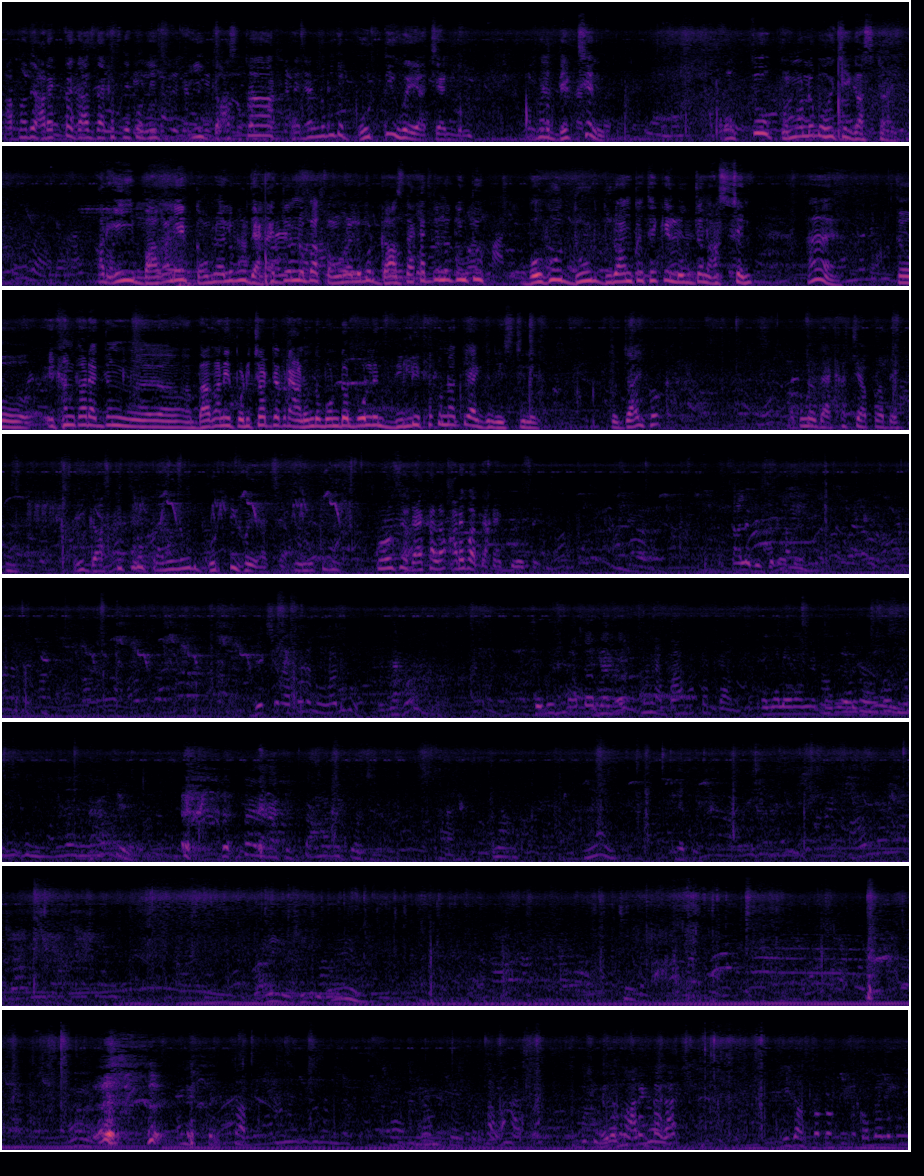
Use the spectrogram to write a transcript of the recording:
আপনাদের আরেকটা গাছ দেখাতে দেখুন, এই গাছটা কমলালেবুতে ভর্তি হয়ে আছে একদম। আপনারা দেখছেন কত কমলালেবু হয়েছে এই গাছটায়। আর এই বাগানের কমলালেবু দেখার জন্য বা কমলালেবুর গাছ দেখার জন্য কিন্তু বহু দূর দূরান্ত থেকে লোকজন আসছেন হ্যাঁ? তো এখানকার একজন বাগানের পরিচর্যা করে আনন্দ মণ্ডল বললেন, দিল্লি থেকে নাকি একজন এসেছিলেন তো যাই হোক, আপনাদের দেখাচ্ছি আপনারা দেখুন এই গাছটি পুরো কমলের ভর্তি হয়ে আছে। একটু ক্লোজে দেখালাম, আরেকবার দেখাই ক্লোজে তাহলে বুঝতে পারবেন দেখছেন আপনারা কমলালেবু? এই দেখো। সবুজ পাতা দেখো। কমলা রঙের কমলালেবু।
